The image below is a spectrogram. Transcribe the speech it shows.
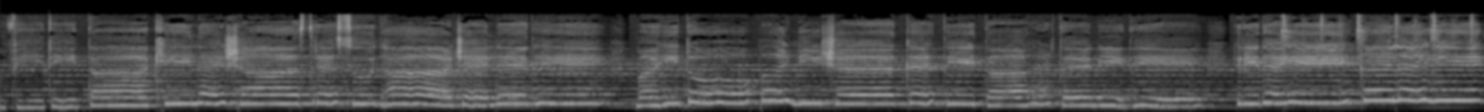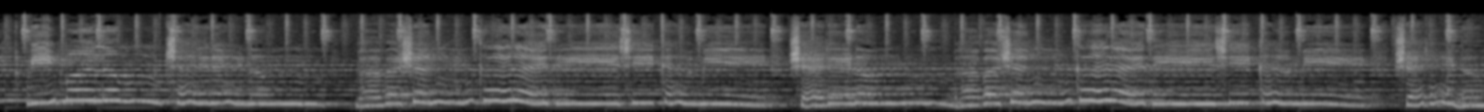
विदिताखिलशास्त्रसुधा जलधि महितोपनिषत् कथितार्तनिधि हृदये कलये विमलं चरणं भवशङ्करदेशिकमे शङ्करी शरण ശരണം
